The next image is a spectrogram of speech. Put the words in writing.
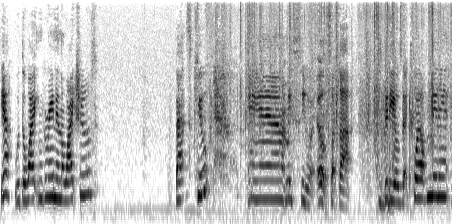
Yeah, with the white and green and the white shoes. That's cute. And let me see what else I got. This video's at 12 minutes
